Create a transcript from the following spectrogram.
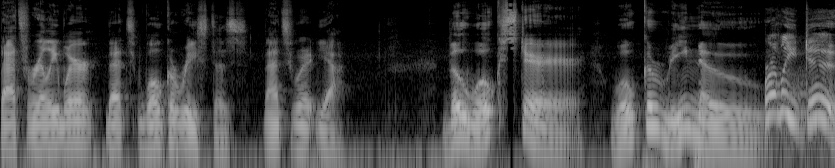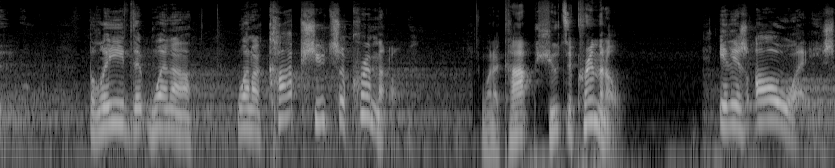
That's really where that's wokeristas. That's where yeah. The wokester. Wokerino. Really do believe that when a when a cop shoots a criminal, when a cop shoots a criminal, it is always,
